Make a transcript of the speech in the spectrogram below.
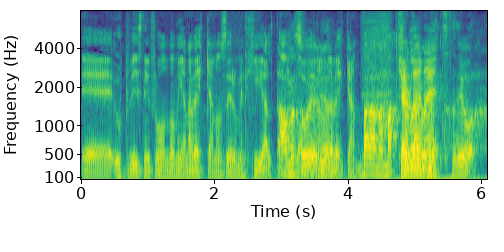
eh, uppvisning från dem ena veckan och så är de en helt annat ja, lag den andra veckan. Varannan match Carolina har de vunnit i år.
